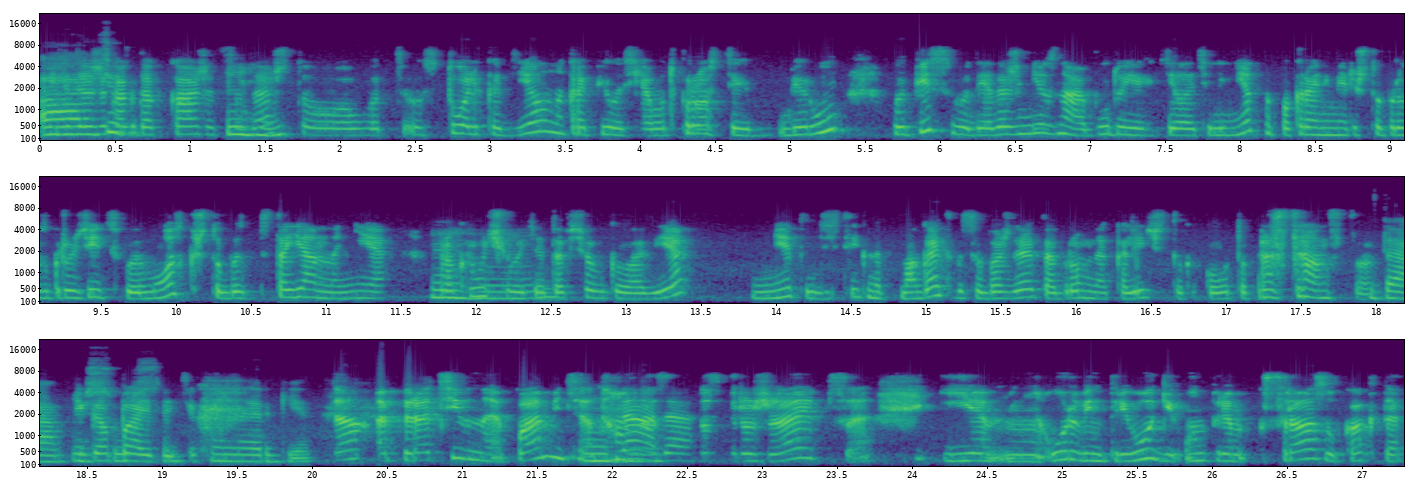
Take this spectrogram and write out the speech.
Или а, даже я... когда кажется, угу. да, что вот столько дел накопилось, я вот просто их беру, выписываю, да я даже не знаю, буду я их делать или нет, но по крайней мере, чтобы разгрузить свой мозг, чтобы постоянно не прокручивать угу. это все в голове, мне это действительно помогает, высвобождает огромное количество какого-то пространства. Да, мегабайт этих энергии. Да, оперативная память, она да, у нас да. разгружается, и уровень тревоги, он прям сразу как-то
